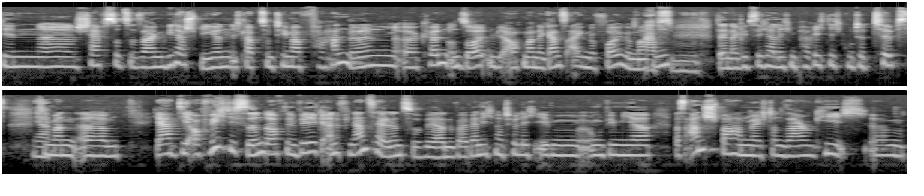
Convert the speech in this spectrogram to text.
den äh, Chefs sozusagen widerspiegeln. Ich glaube, zum Thema Verhandeln äh, können und sollten wir auch mal eine ganz eigene Folge machen. Absolut. Denn da gibt es sicherlich ein paar richtig gute Tipps, ja. die man, ähm, ja, die auch wichtig sind auf dem Weg, eine Finanzheldin zu werden. Weil wenn ich natürlich eben irgendwie mir was ansparen möchte und sage, okay, ich, ähm,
